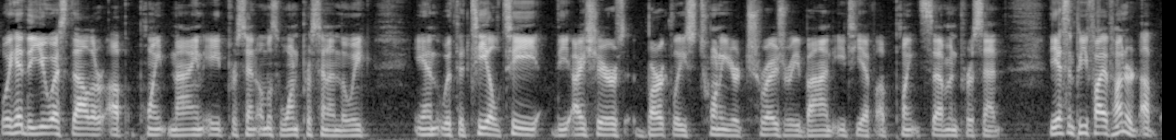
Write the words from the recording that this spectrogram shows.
We had the U.S. dollar up 0.98%, almost 1% on the week. And with the TLT, the iShares Barclays 20-year Treasury Bond ETF up 0.7%. The S&P 500 up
